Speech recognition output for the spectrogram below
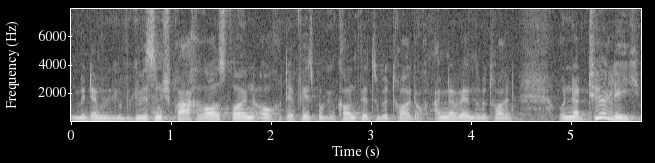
mit einer gewissen Sprache raus wollen. Auch der Facebook-Account wird so betreut, auch andere werden so betreut. Und natürlich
